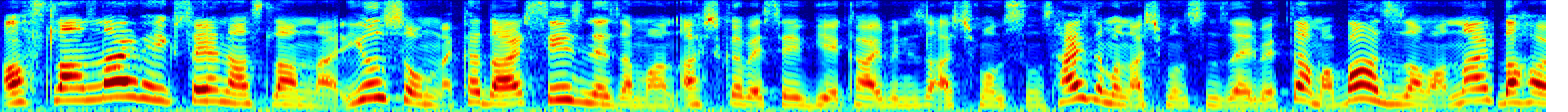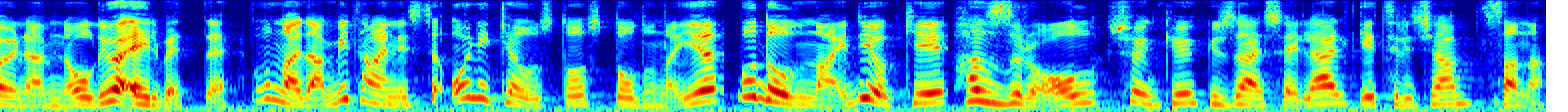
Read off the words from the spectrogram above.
aslanlar ve yükselen aslanlar yıl sonuna kadar siz ne zaman aşka ve sevgiye kalbinizi açmalısınız? Her zaman açmalısınız elbette ama bazı zamanlar daha önemli oluyor elbette. Bunlardan bir tanesi 12 Ağustos Dolunay'ı. Bu Dolunay diyor ki hazır ol çünkü güzel şeyler getireceğim sana.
